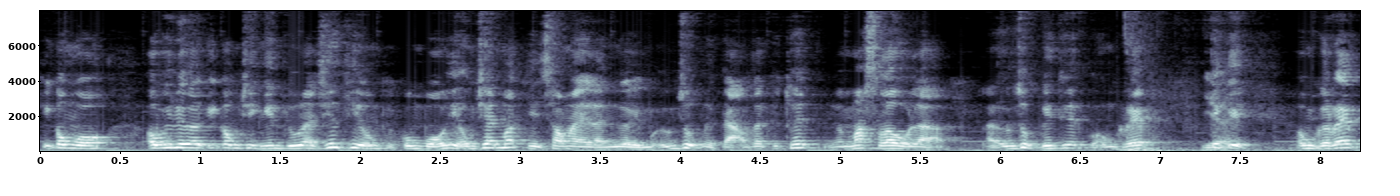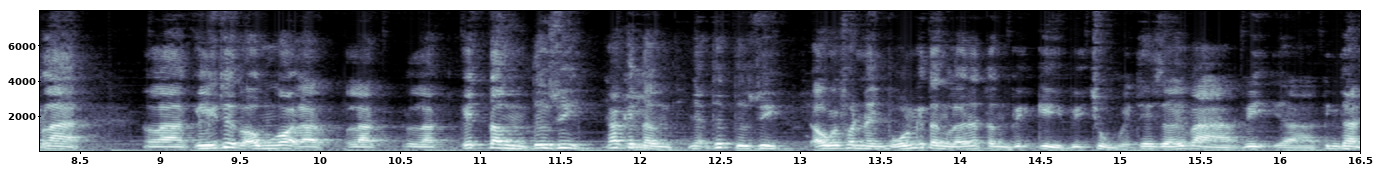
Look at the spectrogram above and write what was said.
Cái công bố ông ấy đưa cái công trình nghiên cứu này trước khi ông công bố thì ông chết mất. Thì sau này là người mà ứng dụng để tạo ra cái thuyết Maslow là là ứng dụng cái thuyết của ông Greb. Dạ. Thế thì ông Greb là là cái lý thuyết của ông gọi là là là cái tầng tư duy các cái Ừ. tầng nhận thức tư duy. Ông ấy phân thành bốn cái tầng lớn là tầng vị kỷ vị chủng vị thế giới và vị à, tinh thần.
